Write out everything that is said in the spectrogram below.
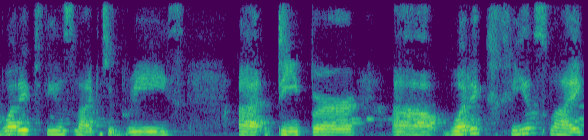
what it feels like to breathe uh, deeper, uh, what it feels like,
